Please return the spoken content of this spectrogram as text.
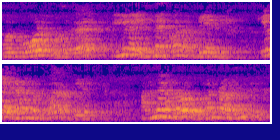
ஒரு கோடு கொடுக்க கீழே என்ன இருக்கோ அது அப்படியே இருக்கு. கீழே என்ன நம்பர் இருக்கோ அது அப்படியே இருக்கு. அந்த நம்பரை ஒவ்வொன்றாலும் இருக்கு.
